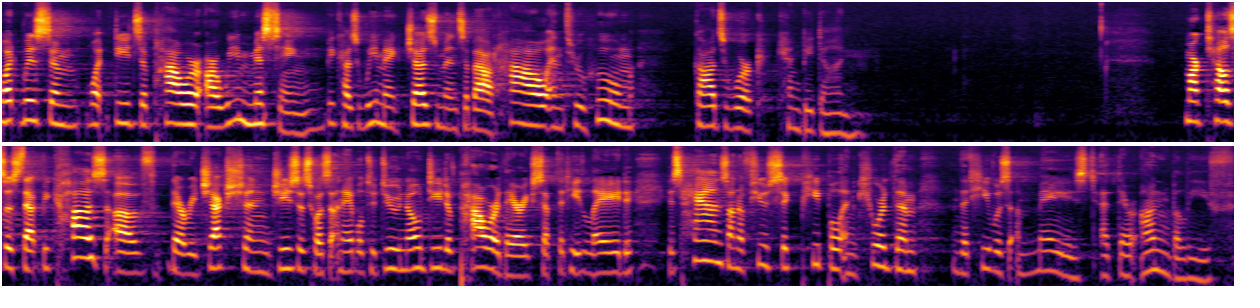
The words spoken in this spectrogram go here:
What wisdom, what deeds of power are we missing because we make judgments about how and through whom God's work can be done? Mark tells us that because of their rejection, Jesus was unable to do no deed of power there except that he laid his hands on a few sick people and cured them, and that he was amazed at their unbelief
